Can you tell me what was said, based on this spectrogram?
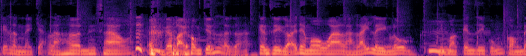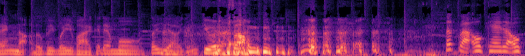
cái lần này chắc là hên hay sao cái bài không chính là Kenji gửi demo qua là lấy liền luôn. Ừ. nhưng mà Kenji cũng còn đang nợ VB vài cái demo. Tới giờ vẫn chưa xong tức là ok là ok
